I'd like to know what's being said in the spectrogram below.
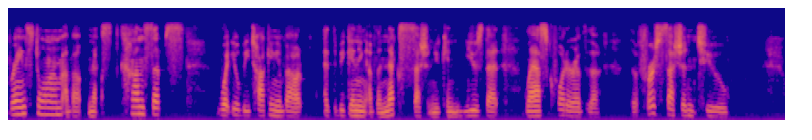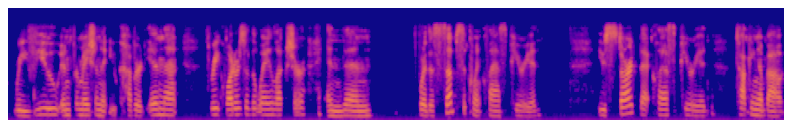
brainstorm about next concepts, what you'll be talking about at the beginning of the next session. You can use that last quarter of the, the first session to review information that you covered in that three quarters of the way lecture. And then for the subsequent class period, you start that class period talking about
